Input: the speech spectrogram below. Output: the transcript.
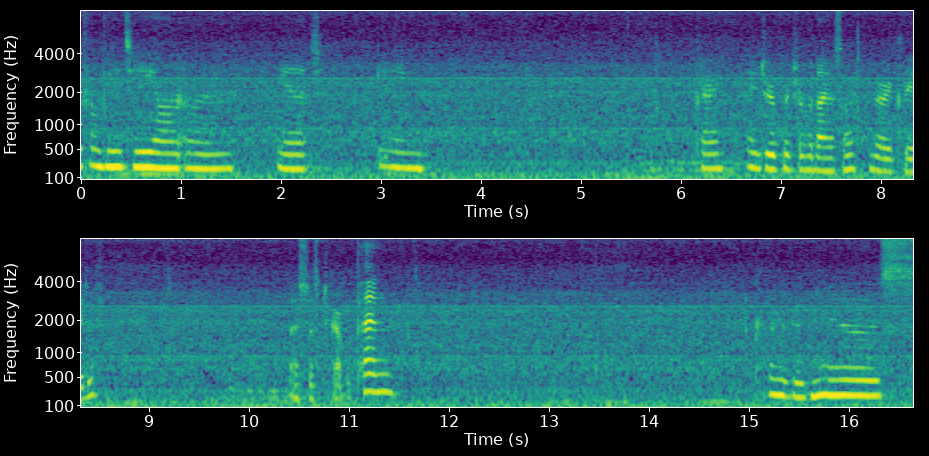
Word from VT on Earn yet. Getting. Okay, I drew a picture of a dinosaur. Very creative. Let's just grab a pen. Good news.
